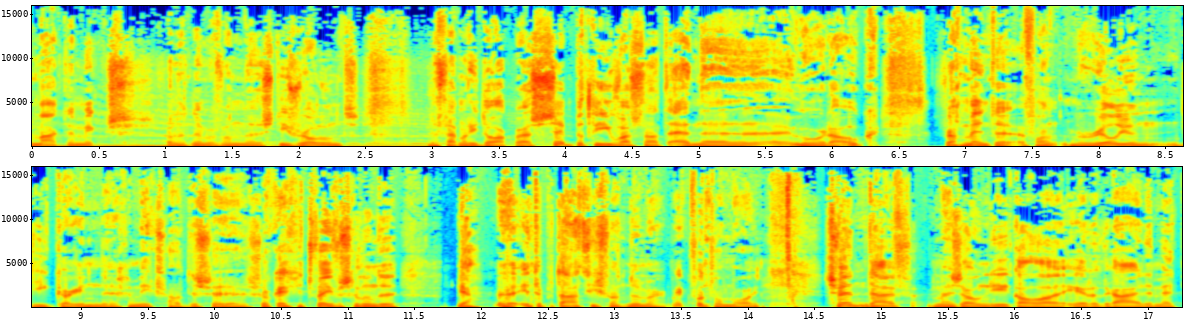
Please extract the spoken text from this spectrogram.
gemaakte mix van het nummer van uh, Steve Rowland. De Family Dog was Sympathy was dat. En uh, u hoorde ook fragmenten van Marillion die ik erin gemixt had. Dus zo kreeg je twee verschillende ja, interpretaties van het nummer. Maar ik vond het wel mooi. Sven Duif, mijn zoon die ik al eerder draaide... Met,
